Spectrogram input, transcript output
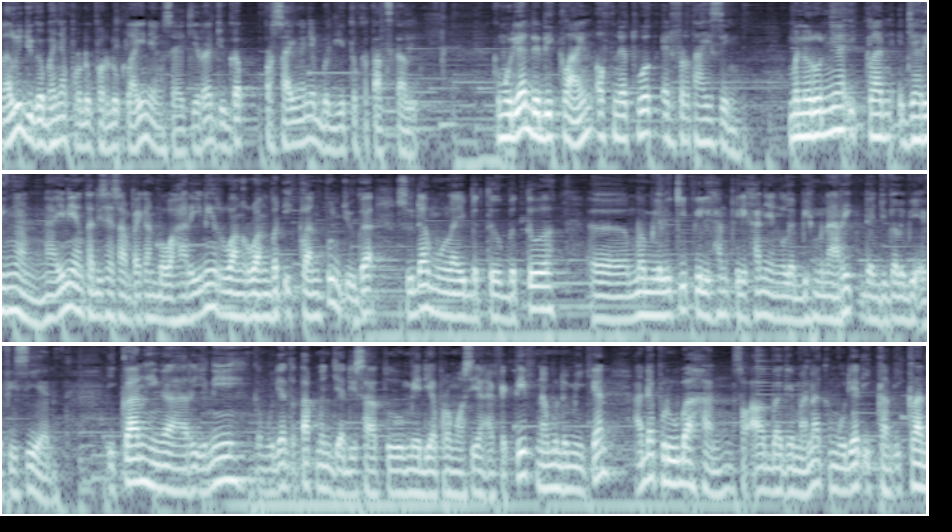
Lalu juga banyak produk-produk lain yang saya kira juga persaingannya begitu ketat sekali. Kemudian the decline of network advertising menurunnya iklan jaringan. Nah, ini yang tadi saya sampaikan bahwa hari ini ruang-ruang beriklan pun juga sudah mulai betul-betul e, memiliki pilihan-pilihan yang lebih menarik dan juga lebih efisien. Iklan hingga hari ini kemudian tetap menjadi satu media promosi yang efektif. Namun demikian ada perubahan soal bagaimana kemudian iklan-iklan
